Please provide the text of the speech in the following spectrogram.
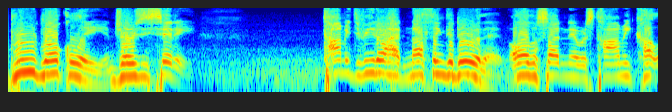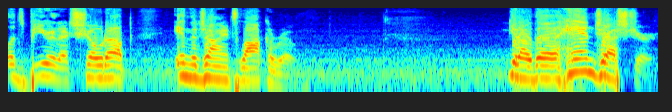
brewed locally in Jersey City Tommy DeVito had nothing to do with it. All of a sudden, it was Tommy Cutlet's beer that showed up in the Giants' locker room. You know, the hand gesture.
